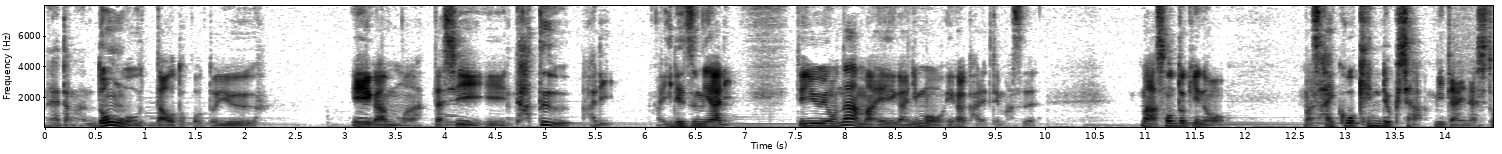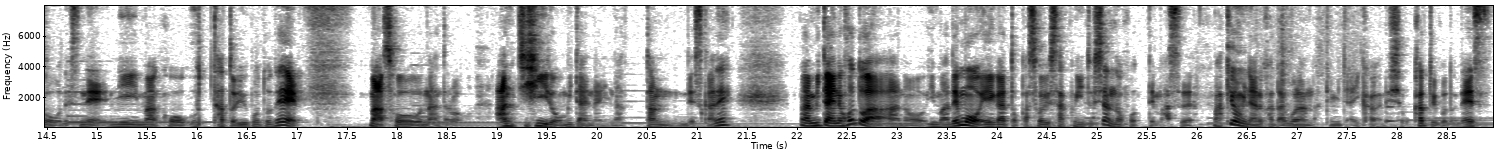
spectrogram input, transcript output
何やったかな「ドンを撃った男」という映画もあったしタトゥーあり入れ墨ありっていうような、まあ、映画にも描かれてます。まあその時の、まあ、最高権力者みたいな人をですねにまあこう撃ったということでまあそうなんだろうアンチヒーローみたいなになったんですかね。まあ、みたいなことはあの今でも映画とかそういう作品としては残ってます。まあ、興味のある方はご覧になってみてはいかがでしょうかということです。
